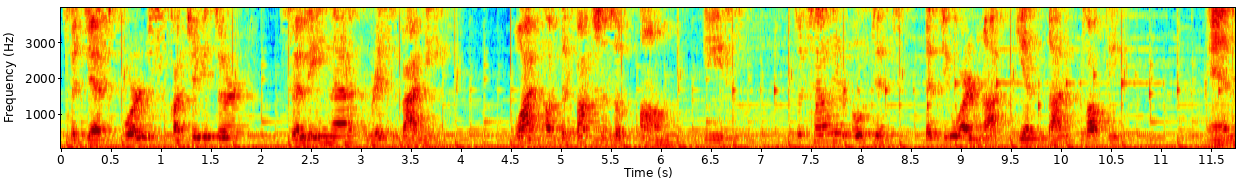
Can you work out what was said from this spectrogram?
Suggests Forbes contributor Selena Rezvani. One of the functions of um is to tell your audience that you are not yet done talking and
